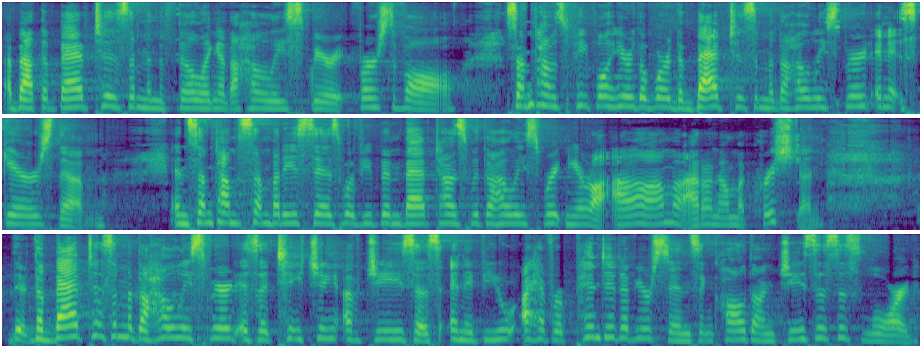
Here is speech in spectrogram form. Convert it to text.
about the baptism and the filling of the Holy Spirit. First of all, sometimes people hear the word the baptism of the Holy Spirit and it scares them. And sometimes somebody says, Well, have you been baptized with the Holy Spirit? And you're like, Oh, I'm a, I don't know, I'm a Christian. The, the baptism of the Holy Spirit is a teaching of Jesus. And if you have repented of your sins and called on Jesus as Lord,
